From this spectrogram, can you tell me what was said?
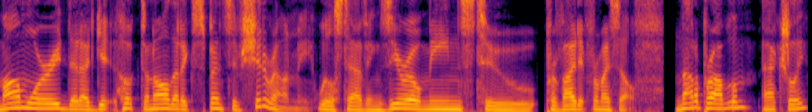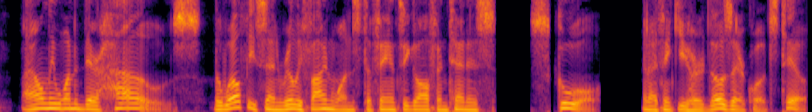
Mom worried that I'd get hooked on all that expensive shit around me, whilst having zero means to provide it for myself. Not a problem, actually. I only wanted their house. The wealthy send really fine ones to fancy golf and tennis school. And I think you heard those air quotes too.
